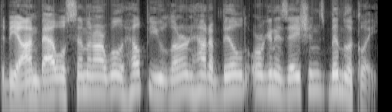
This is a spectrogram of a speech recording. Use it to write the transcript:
The Beyond Babel seminar will help you learn how to build organizations biblically.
